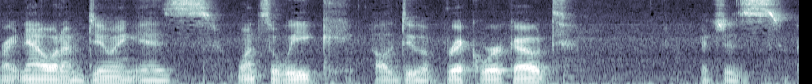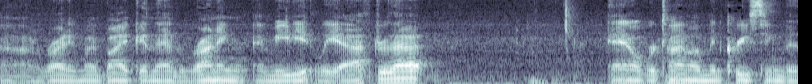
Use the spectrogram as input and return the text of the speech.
right now, what I'm doing is once a week I'll do a brick workout, which is uh, riding my bike and then running immediately after that. And over time, I'm increasing the,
